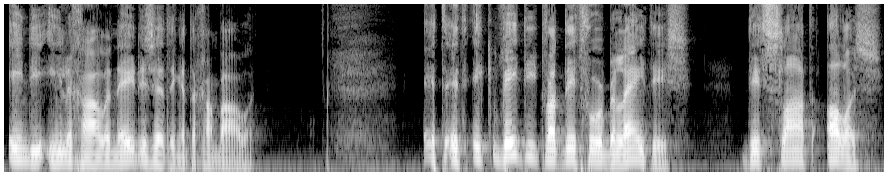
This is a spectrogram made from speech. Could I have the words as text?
in die illegale nederzettingen te gaan bouwen. Het, het, ik weet niet wat dit voor beleid is. Dit slaat alles.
